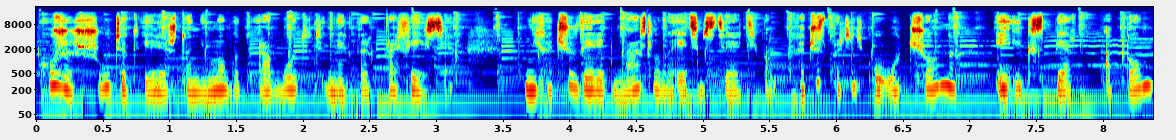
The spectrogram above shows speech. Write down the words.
хуже шутят или что они могут работать в некоторых профессиях – не хочу верить на слово этим стереотипам. Хочу спросить у ученых и экспертов о том,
